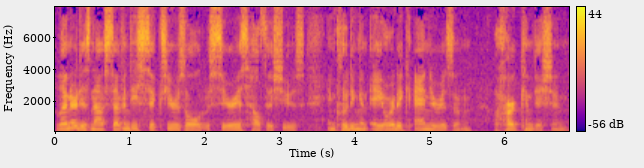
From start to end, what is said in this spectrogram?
Leonard is now 76 years old with serious health issues, including an aortic aneurysm, a heart condition,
